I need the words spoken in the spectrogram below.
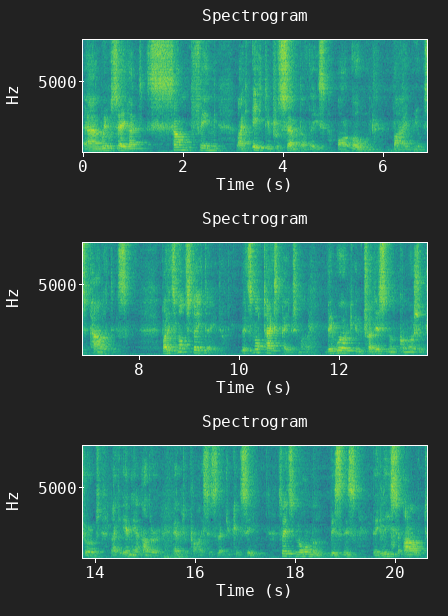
And we would say that something like 80% of these are owned by municipalities. But it's not state aid. It's not taxpayers' money. They work in traditional commercial terms like any other enterprises that you can see. So it's normal business. They lease out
